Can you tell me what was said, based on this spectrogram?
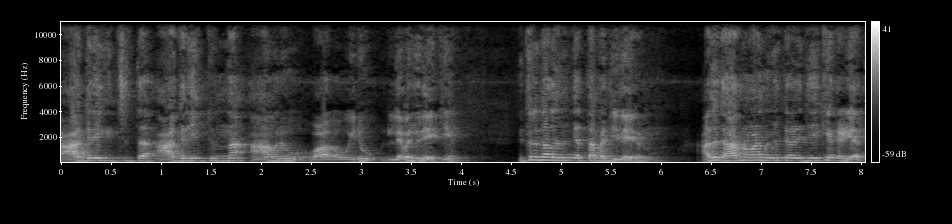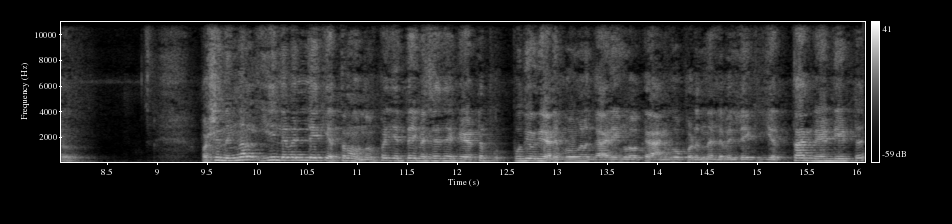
ആഗ്രഹിച്ചിട്ട് ആഗ്രഹിക്കുന്ന ആ ഒരു ഒരു ലെവലിലേക്ക് ഇത്രയും നാൾ നിങ്ങൾക്ക് എത്താൻ പറ്റിയില്ലായിരുന്നു. അത് കാരണമാണ് നിങ്ങൾക്ക് ജയിക്കാൻ കഴിയാത്തത്. പക്ഷെ നിങ്ങൾ ഈ ലെവലിലേക്ക് എത്തണമെന്നും ഇപ്പൊ എന്റെ മെസ്സേജ് കേട്ട് ആയിട്ട് പുതിയ പുതിയ അനുഭവങ്ങളും കാര്യങ്ങളും ഒക്കെ അനുഭവപ്പെടുന്ന ലെവലിലേക്ക് എത്താൻ വേണ്ടിയിട്ട്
